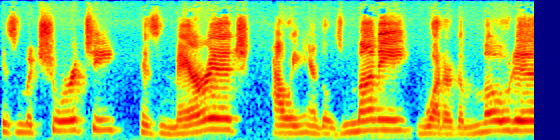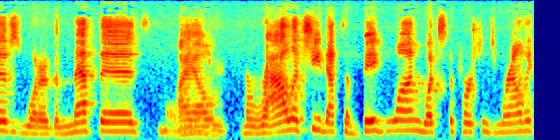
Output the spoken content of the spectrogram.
his maturity, his marriage, how he handles money, what are the motives, what are the methods, Morality. morality. That's a big one. What's the person's morality?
